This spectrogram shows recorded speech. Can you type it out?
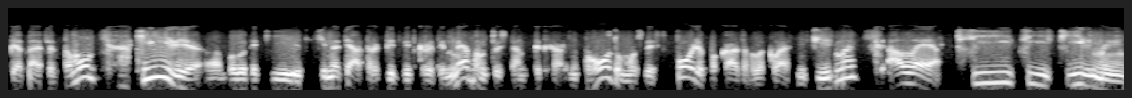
15 тому в Києві були такі кінотеатри під відкритим небом, тобто там під гарну погоду, може десь в полю показували класні фільми. Але всі ці фільми,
